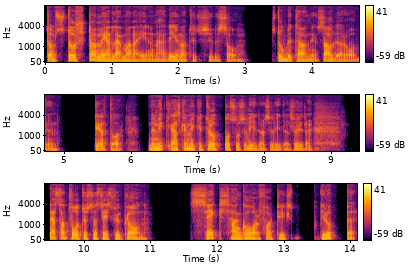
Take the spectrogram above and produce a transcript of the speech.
De största medlemmarna i den här det är ju naturligtvis USA, Storbritannien, Saudiarabien deltar med mycket, ganska mycket trupp och så vidare. Och så vidare, och så vidare. Nästan 2000 stridsflygplan, sex hangarfartygsgrupper,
